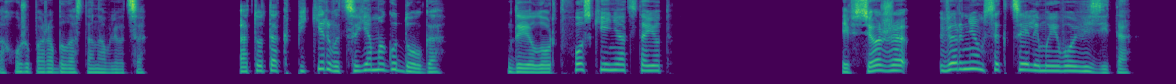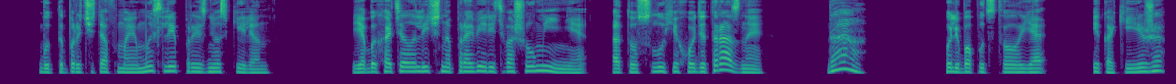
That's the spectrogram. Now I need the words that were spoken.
Похоже, пора было останавливаться. А то так пикироваться я могу долго. Да и лорд Фоски не отстает. И все же вернемся к цели моего визита. Будто прочитав мои мысли, произнес Киллиан. Я бы хотел лично проверить ваше умение, а то слухи ходят разные. Да, полюбопутствовала я. И какие же?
